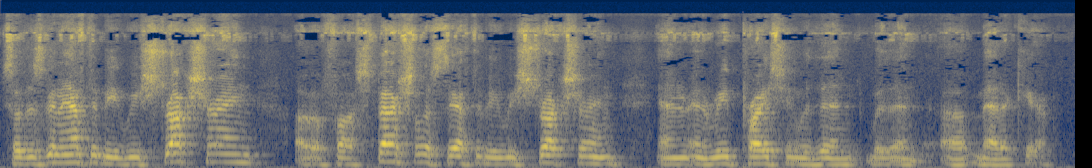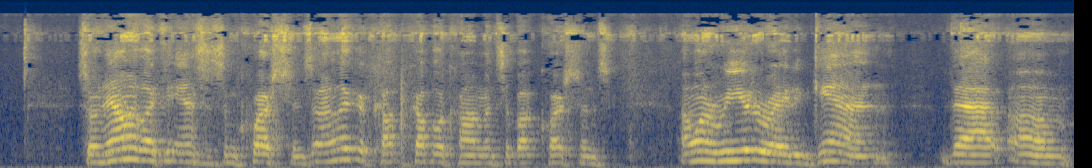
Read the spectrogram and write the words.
So there's going to have to be restructuring of uh, specialists. There have to be restructuring and, and repricing within within uh, Medicare. So now I'd like to answer some questions, and I'd like a couple of comments about questions. I want to reiterate again that um,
